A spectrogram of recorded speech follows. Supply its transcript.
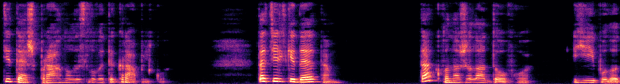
Ті теж прагнули зловити крапельку. Та тільки де там? Так вона жила довго, їй було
